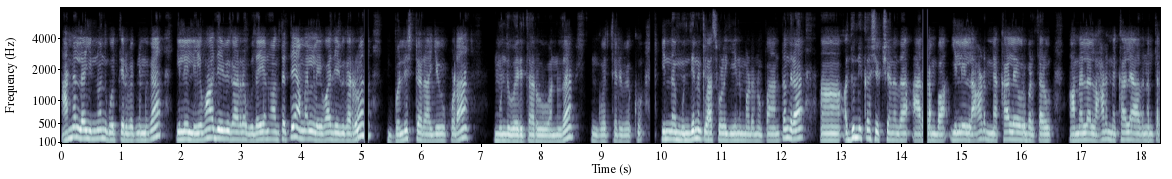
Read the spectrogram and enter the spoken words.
ಆಮೇಲೆ ಇನ್ನೊಂದು ಗೊತ್ತಿರ್ಬೇಕು ನಿಮ್ಗ. ಇಲ್ಲಿ ಲೇವಾದೇವಿಗಾರರ ಉದಯನೂ ಆಗ್ತೈತಿ. ಆಮೇಲೆ ಲೇವಾದೇವಿಗಾರರು ಬಲಿಷ್ಠರಾಗಿಯೂ ಕೂಡ ಮುಂದುವರಿತಾರು ಅನ್ನೋದ ಗೊತ್ತಿರಬೇಕು. ಇನ್ನ ಮುಂದಿನ ಕ್ಲಾಸ್ ಒಳಗೆ ಏನು ಮಾಡೋಣಪ್ಪ ಅಂತಂದ್ರ ಆಧುನಿಕ ಶಿಕ್ಷಣದ ಆರಂಭ. ಇಲ್ಲಿ ಲಾರ್ಡ್ ಮೆಕಾಲೆ ಅವ್ರು ಬರ್ತಾರು. ಆಮೇಲೆ ಲಾರ್ಡ್ ಮೆಕಾಲೆ ಆದ ನಂತರ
